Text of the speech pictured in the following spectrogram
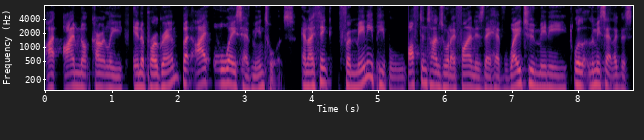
I, I'm not currently in a program, but I always have mentors. And I think for many people, oftentimes what I find is they have way too many, well, let me say it like this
